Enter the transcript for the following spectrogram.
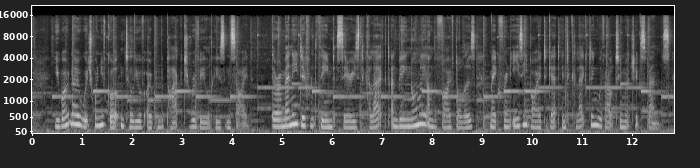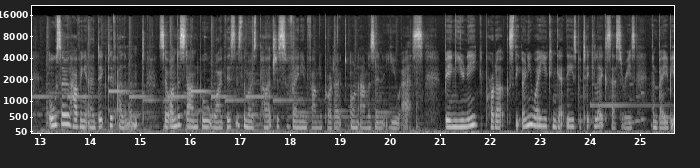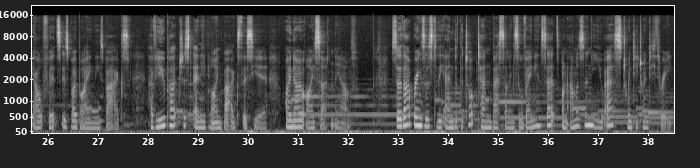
You won't know which one you've got until you have opened the pack to reveal who's inside. There are many different themed series to collect, and being normally under $5 make for an easy buy to get into collecting without too much expense. Also having an addictive element, so understandable why this is the most purchased Sylvanian family product on Amazon US. Being unique products, the only way you can get these particular accessories and baby outfits is by buying these bags. Have you purchased any blind bags this year? I know I certainly have. So that brings us to the end of the top 10 best selling Sylvanian sets on Amazon US 2023.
